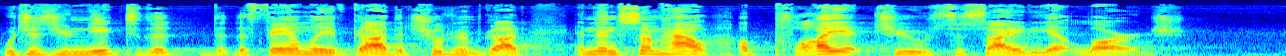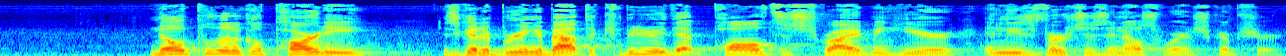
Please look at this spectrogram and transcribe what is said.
which is unique to the, the, family of God, the children of God, and then somehow apply it to society at large. No political party is going to bring about the community that Paul's describing here in these verses and elsewhere in Scripture.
